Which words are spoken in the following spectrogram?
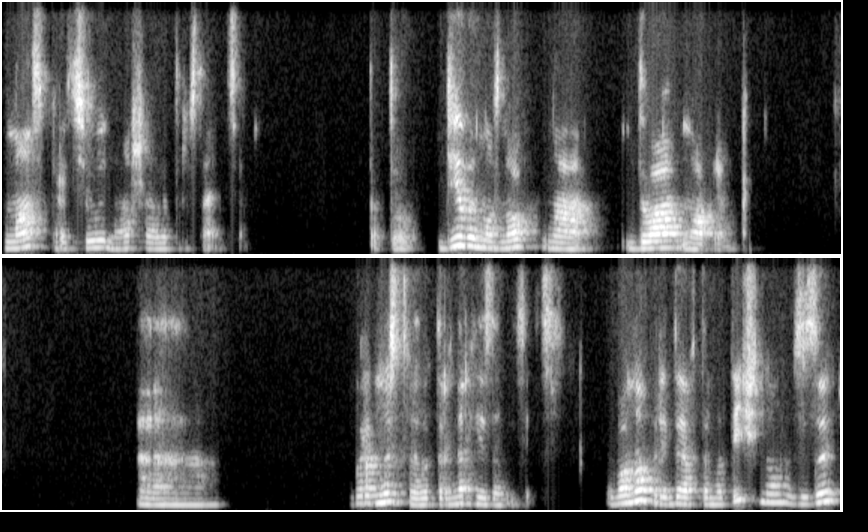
в нас працює наша електростанція. Тобто ділимо знов на два напрямки. Е, Виробництво електроенергії за місяць. Воно прийде автоматично з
